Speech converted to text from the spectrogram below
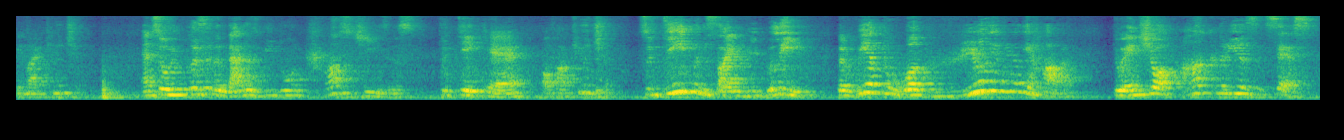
in my future? And so implicit in that is we don't trust Jesus to take care of our future. So deep inside we believe that we have to work really, really hard to ensure our career success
